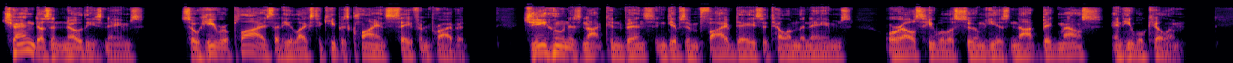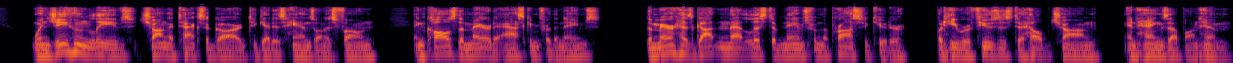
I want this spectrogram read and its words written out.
Chang doesn't know these names, so he replies that he likes to keep his clients safe and private. Ji-hoon is not convinced and gives him five days to tell him the names, or else he will assume he is not Big Mouse and he will kill him. When Ji-hoon leaves, Chang attacks a guard to get his hands on his phone and calls the mayor to ask him for the names. The mayor has gotten that list of names from the prosecutor, but he refuses to help Chang and hangs up on him.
